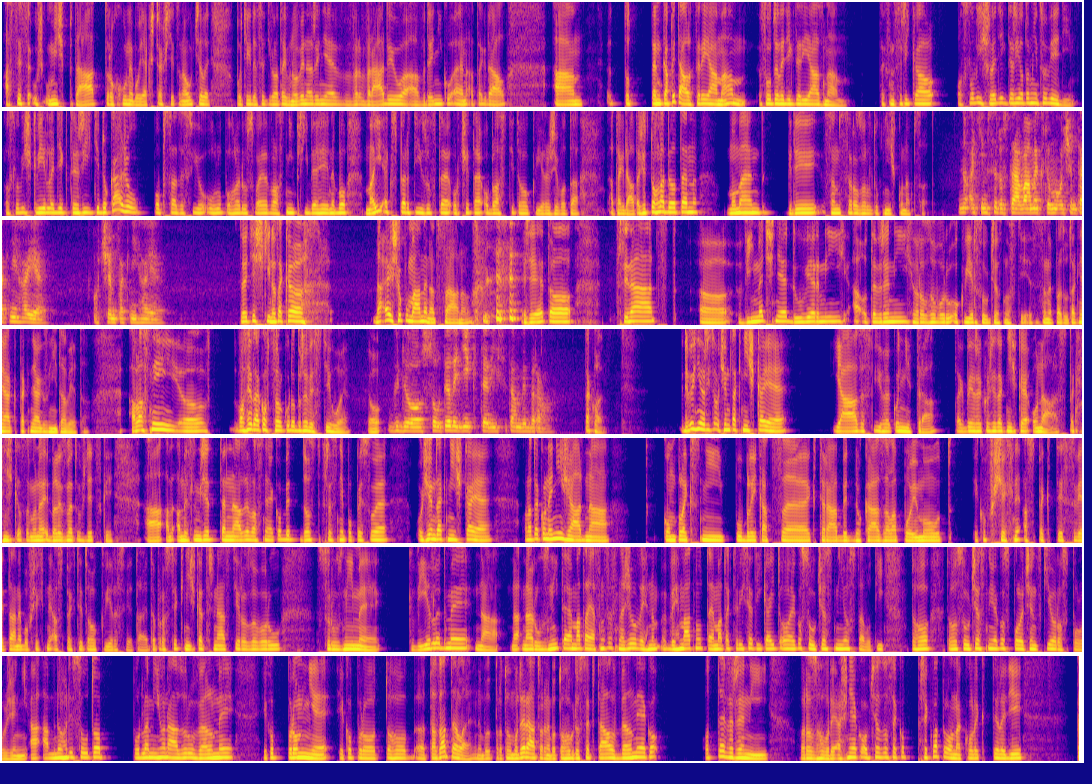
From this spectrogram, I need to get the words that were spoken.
asi se už umíš ptát trochu, nebo jakž tak tě to naučili po těch deseti letech v novinařině, v, v rádiu a v deníku N a tak dál. A to, ten kapitál, který já mám, jsou ty lidi, který já znám. Tak jsem si říkal, oslovíš lidi, kteří o tom něco vědí. Oslovíš kvír lidi, kteří ti dokážou popsat ze svého úhlu pohledu svoje vlastní příběhy nebo mají expertízu v té určité oblasti toho kvír života a tak dále. Takže tohle byl ten moment, kdy jsem se rozhodl tu knížku napsat. No a tím se dostáváme k tomu, o čem ta kniha je. O čem ta kniha je? To je těžký, no tak eh, na e-shopu máme napsáno, že je to 13 uh, eh, výjimečně důvěrných a otevřených rozhovorů o queer současnosti, jestli se nepletu, tak nějak, tak nějak zní ta věta. A vlastně, uh, vlastně to jako v celku dobře vystihuje. Jo. Kdo jsou ty lidi, který si tam vybral? Takhle. Kdybych měl říct, o čem ta knížka je, já ze svého jako nitra, tak bych řekl, že ta knížka je o nás. Ta knížka se jmenuje Byli jsme tu vždycky. A, a, a myslím, že ten název vlastně jako by dost přesně popisuje, o čem ta knížka je. Ona to jako není žádná komplexní publikace, která by dokázala pojmout jako všechny aspekty světa nebo všechny aspekty toho queer světa. Je to prostě knížka 13 rozhovorů s různými queer lidmi na, na, na různý témata. Já jsem se snažil vyhn, vyhmátnout témata, které se týkají toho jako současného stavu, tý, toho, toho současného jako společenského rozpoložení. A, a mnohdy jsou to podle mýho názoru velmi jako pro mě, jako pro toho eh, tazatele, nebo pro toho moderátora, nebo toho, kdo se ptal, velmi jako otevřený rozhovory. Až mě jako občas dost jako překvapilo, nakolik ty lidi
